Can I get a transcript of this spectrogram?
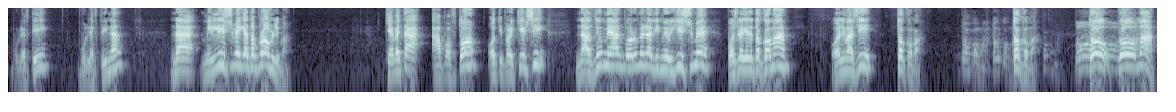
βουλευτή, βουλευτήνα, να μιλήσουμε για το πρόβλημα. Και μετά από αυτό, ότι προκύψει, να δούμε αν μπορούμε να δημιουργήσουμε, πώς λέγεται το κόμμα, όλοι μαζί, το κόμμα. Το κόμμα. Το κόμμα. Το κόμμα.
